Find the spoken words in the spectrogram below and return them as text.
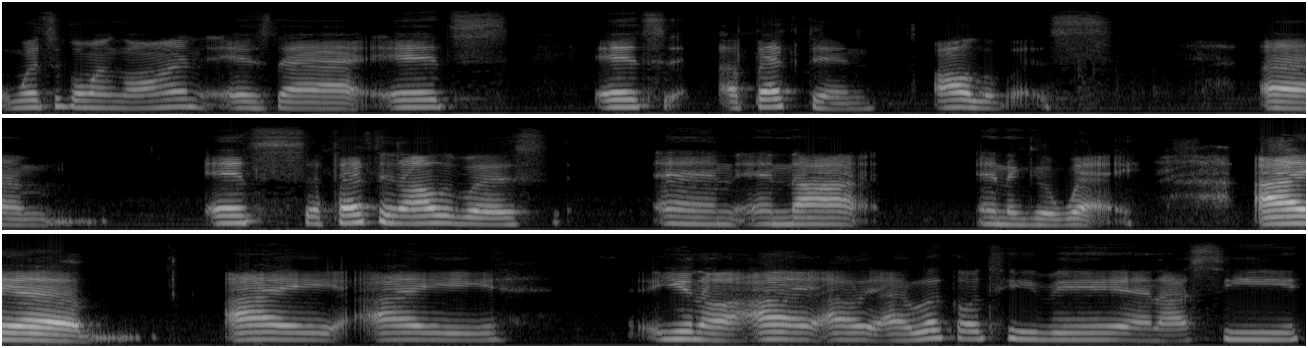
what's going on is that it's it's affecting all of us. Um, it's affecting all of us, and and not in a good way. I uh, I I you know I, I I look on TV and I see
